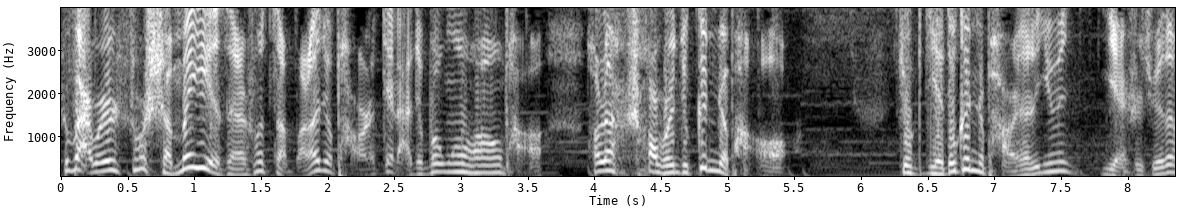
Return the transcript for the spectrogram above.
说外边人说什么意思呀？说怎么了就跑了，这俩就嘣嘣嘣嘣跑，后来后边人就跟着跑，就也都跟着跑下来，因为也是觉得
